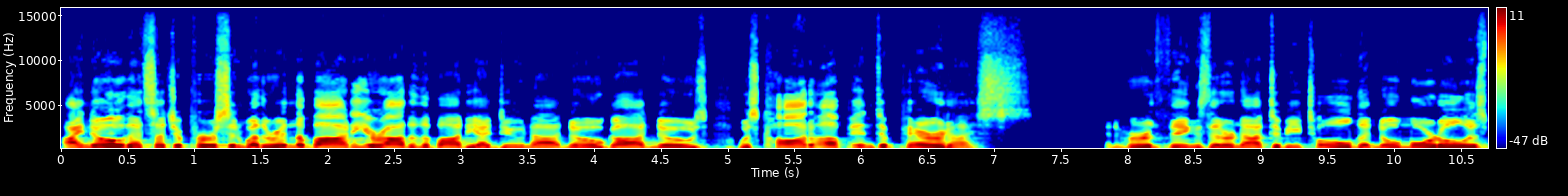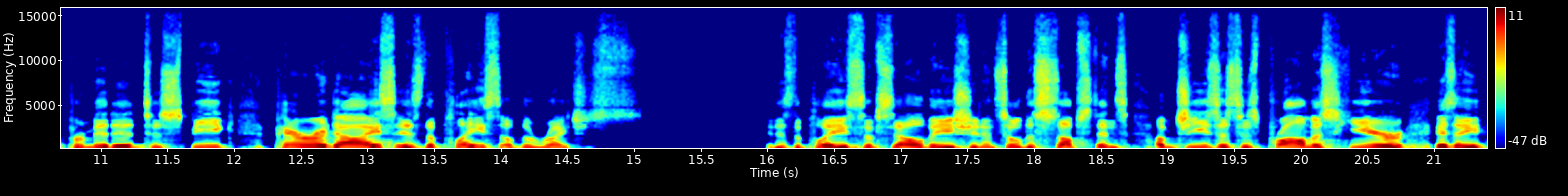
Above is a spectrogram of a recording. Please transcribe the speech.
I know that such a person, whether in the body or out of the body, I do not know, God knows, was caught up into paradise and heard things that are not to be told, that no mortal is permitted to speak. Paradise is the place of the righteous. It is the place of salvation. And so the substance of Jesus' promise here is, a,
